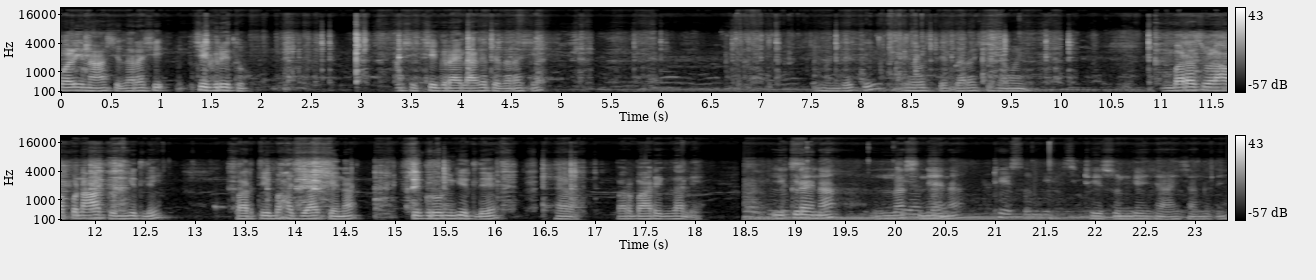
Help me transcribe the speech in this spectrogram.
पळी ना अशी जराशी चिगरीतो अशी चिगरायला लागते जराशी. म्हणजे ती व्यवस्थित जराशी सवय बराच वेळा आपण आटून घेतली फार ती भाजी अशी ना चिगरून घेतली. ह्या फार बारीक झाली. इकडे आहे ना लसणी आहे ना ठेसून घ्यायची. ठेसून घ्यायची आई सांगते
